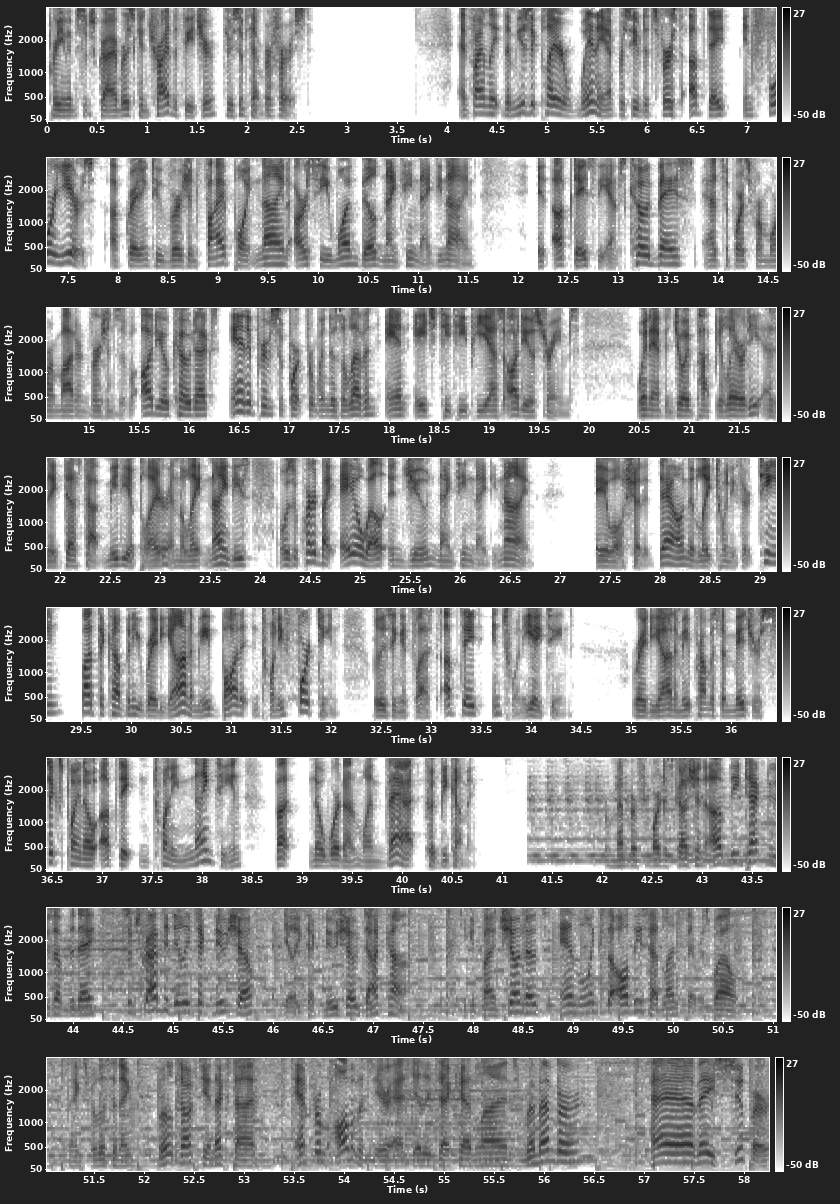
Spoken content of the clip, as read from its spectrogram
Premium subscribers can try the feature through September 1st. And finally, the music player Winamp received its first update in four years, upgrading to version 5.9 RC1 build 1999. It updates the app's codebase, adds supports for more modern versions of audio codecs, and improves support for Windows 11 and HTTPS audio streams. Winamp enjoyed popularity as a desktop media player in the late 90s and was acquired by AOL in June 1999. AOL shut it down in late 2013, but the company Radionomy bought it in 2014, releasing its last update in 2018. Radionomy promised a major 6.0 update in 2019, but no word on when that could be coming. Remember, for more discussion of the tech news of the day, subscribe to Daily Tech News Show at dailytechnewsshow.com. You can find show notes and links to all these headlines there as well. Thanks for listening. We'll talk to you next time. And from all of us here at Daily Tech Headlines, remember, have a super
